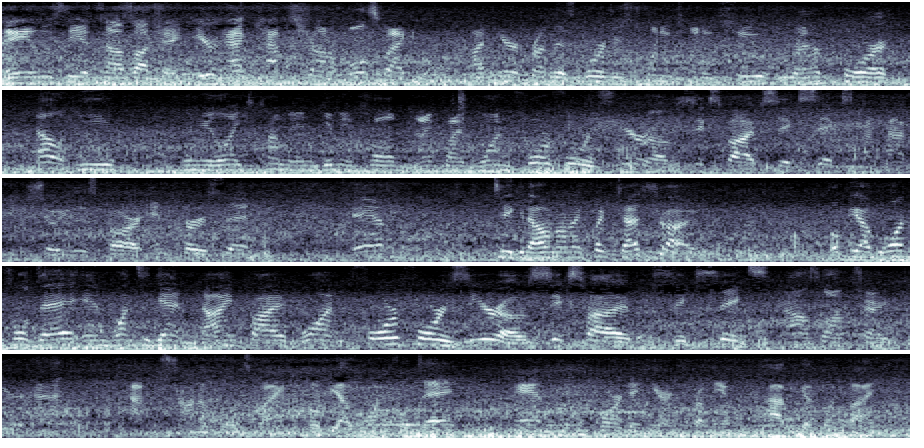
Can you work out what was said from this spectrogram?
Hey Lucy, it's Naslov here at Capistrano Volkswagen. I'm here from this gorgeous 2022 RAV4 LE. When you'd like to come in, give me a call, 951-440-6566. I'm happy to show you this car in person and take it out on a quick test drive. Hope you have a wonderful day, and once again, 951-440-6566. Naslov here at Capistrano. Hope you have a wonderful day and looking forward to hearing from you. Have a good one. Bye.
